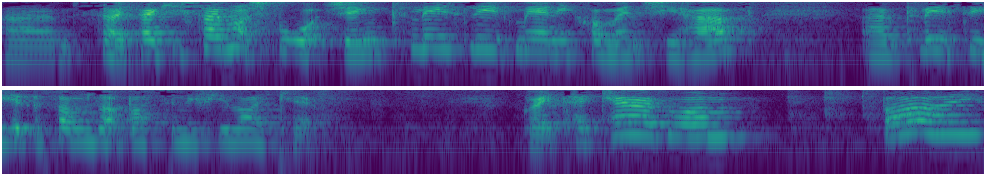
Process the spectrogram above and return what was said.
Um, so thank you so much for watching. Please leave me any comments you have. And please do hit the thumbs up button if you like it. Great, take care everyone. Bye.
